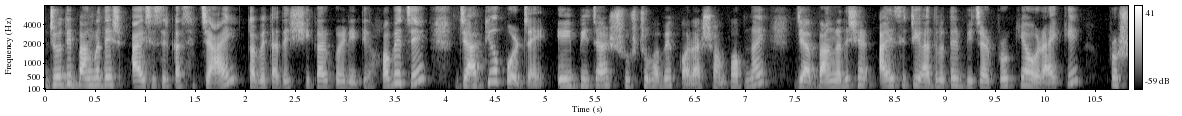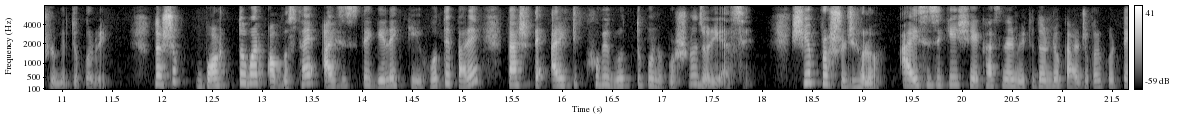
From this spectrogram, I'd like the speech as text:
যদি বাংলাদেশ আইসিসির কাছে যায় তবে তাদের স্বীকার করে নিতে হবে যে, জাতীয় পর্যায়ে এই বিচার সুষ্ঠুভাবে করা সম্ভব নয়, যা বাংলাদেশের আইসিটি আদালতের বিচার প্রক্রিয়া ও রায়কে প্রশ্নবিদ্ধ করবে। দর্শক, বর্তমান অবস্থায় আইসিসিতে গেলে কি হতে পারে, তার সাথে আরেকটি খুবই গুরুত্বপূর্ণ প্রশ্ন জড়িয়ে আছে। সে প্রশ্নটি হলো, আইসিসি কি শেখ হাসিনার মৃত্যুদণ্ড কার্যকর করতে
